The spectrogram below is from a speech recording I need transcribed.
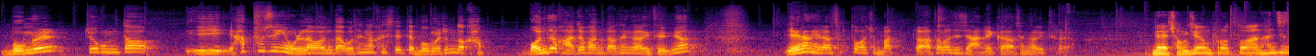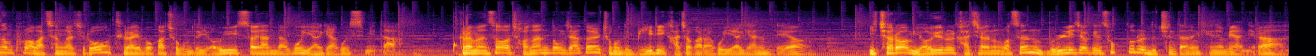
몸을 조금 더 이 하프 스윙이 올라간다고 생각했을 때 몸을 좀더 먼저 가져간다고 생각이 들면 얘랑 얘랑 속도가 좀 맞아 떨어지지 않을까 생각이 들어요. 네, 정재현 프로 또한 한지선 프로와 마찬가지로 드라이버가 조금 더 여유 있어야 한다고 이야기하고 있습니다. 그러면서 전환 동작을 조금 더 미리 가져가라고 이야기하는데요. 이처럼 여유를 가지라는 것은 물리적인 속도를 늦춘다는 개념이 아니라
